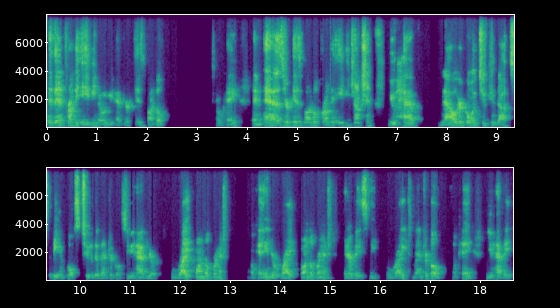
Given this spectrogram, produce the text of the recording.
And then from the AV node, you have your His bundle, okay? And as your His bundle from the AV junction, you have now you're going to conduct the impulse to the ventricle. So you have your right bundle branch, okay, and your right bundle branch innervates the right ventricle, okay? You have a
